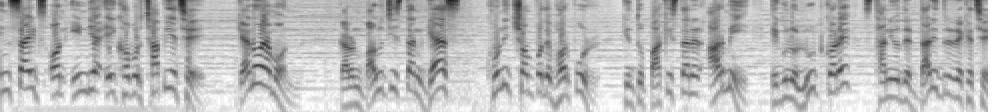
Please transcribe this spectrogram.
ইনসাইটস অন ইন্ডিয়া এই খবর ছাপিয়েছে। কেন এমন? কারণ বালুচিস্তান গ্যাস, খনিজ সম্পদে ভরপুর, কিন্তু পাকিস্তানের আর্মি এগুলো লুট করে স্থানীয়দের দারিদ্রে রেখেছে।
